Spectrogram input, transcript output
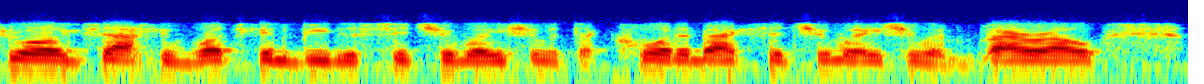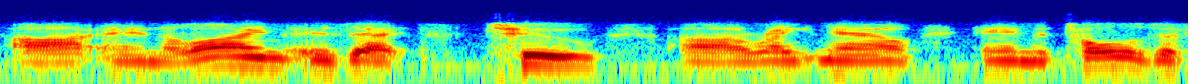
sure exactly what's going to be the situation with the quarterback situation with Burrow. Uh, and the line is at two uh, right now, and the total is at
